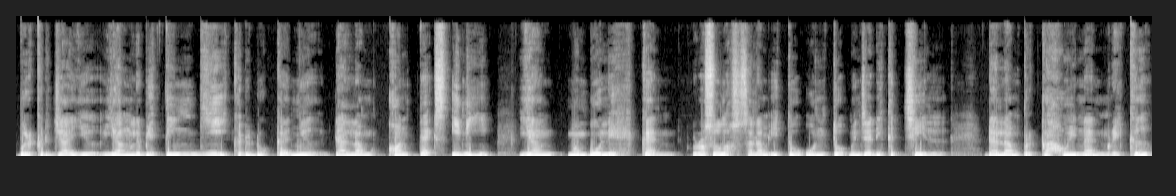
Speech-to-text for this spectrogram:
berkerjaya, yang lebih tinggi kedudukannya dalam konteks ini yang membolehkan Rasulullah SAW itu untuk menjadi kecil dalam perkahwinan mereka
